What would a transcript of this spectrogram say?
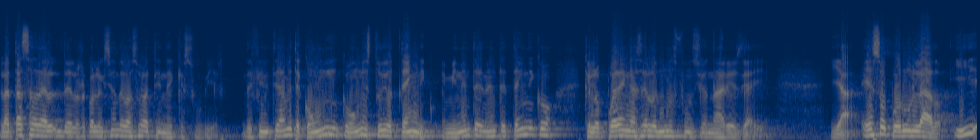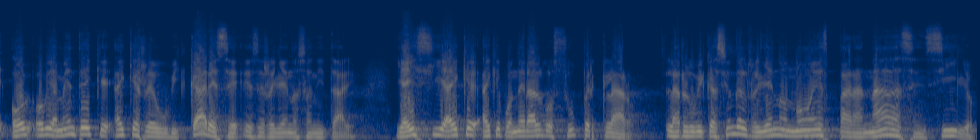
La tasa de, recolección de basura tiene que subir, definitivamente con un, con un estudio técnico, eminentemente técnico, que lo pueden hacer los mismos funcionarios de ahí. Ya, eso por un lado. Y obviamente hay que, hay que reubicar ese, ese relleno sanitario. Y ahí sí hay que, hay que poner algo súper claro. La reubicación del relleno no es para nada sencillo.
